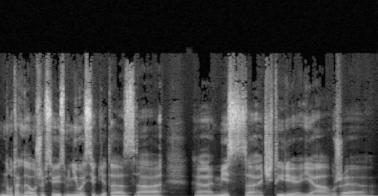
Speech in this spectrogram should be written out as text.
Но тогда уже все изменилось, и где-то за э, месяца 4 я уже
